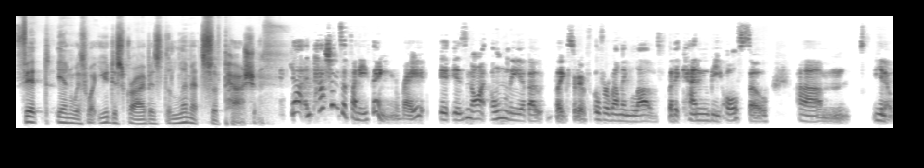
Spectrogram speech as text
fit in with what you describe as the limits of passion. Yeah, and passion's a funny thing, right? It is not only about like sort of overwhelming love, but it can be also, um, you know,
